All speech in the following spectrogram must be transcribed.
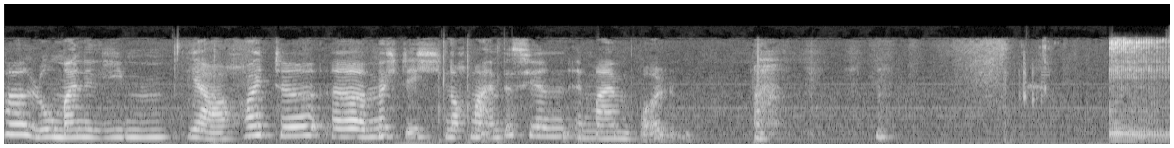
Hallo meine Lieben, ja, heute äh, möchte ich noch mal ein bisschen in meinem Bol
